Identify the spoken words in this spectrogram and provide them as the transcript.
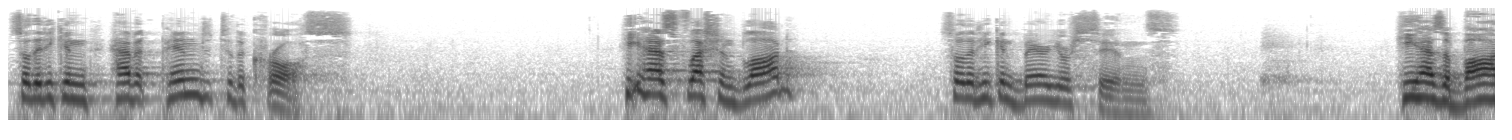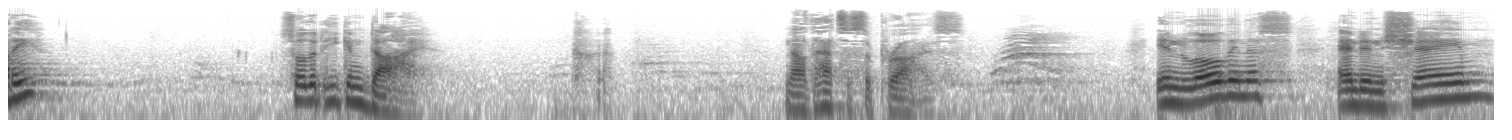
so that he can have it pinned to the cross. He has flesh and blood so that he can bear your sins. He has a body so that he can die. now that's a surprise. In lowliness and in shame,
